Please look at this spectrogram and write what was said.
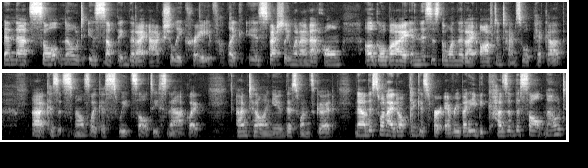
And that salt note is something that I actually crave, like especially when I'm at home. I'll go by and this is the one that I oftentimes will pick up because uh, it smells like a sweet salty snack. Like I'm telling you, this one's good. Now this one I don't think is for everybody because of the salt note,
